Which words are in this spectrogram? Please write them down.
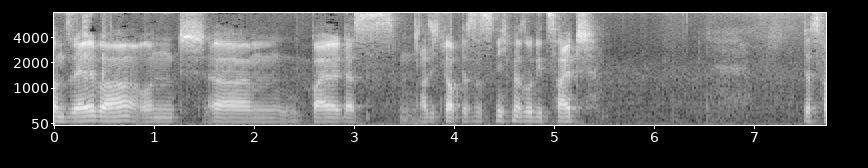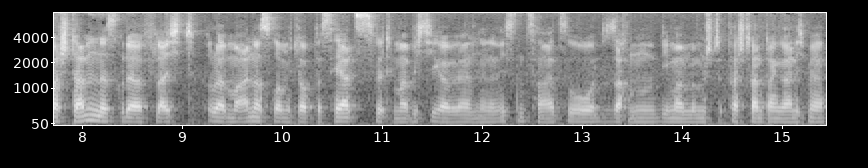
von selber und ähm, weil das, also ich glaube, das ist nicht mehr so die Zeit des Verstandes oder vielleicht, oder mal andersrum, ich glaube, das Herz wird immer wichtiger werden in der nächsten Zeit. So Sachen, die man mit dem Verstand dann gar nicht mehr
